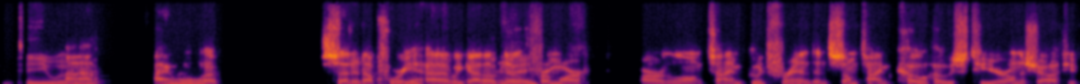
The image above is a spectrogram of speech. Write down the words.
continue with? Uh, I will uh, set it up for you. Uh, we got a okay. note from our our longtime good friend and sometime co-host here on the show. If you've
